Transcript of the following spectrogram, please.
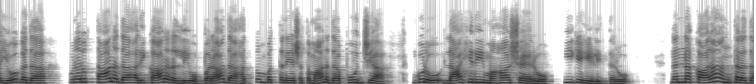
ಯೋಗದ ಪುನರುತ್ಥಾನದ ಹರಿಕಾರರಲ್ಲಿ ಒಬ್ಬರಾದ ಹತ್ತೊಂಬತ್ತನೆಯ ಶತಮಾನದ ಪೂಜ್ಯ ಗುರು ಲಾಹಿರಿ ಮಹಾಶಯರು ಹೀಗೆ ಹೇಳಿದ್ದರು, ನನ್ನ ಕಾಲಾಂತರದ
